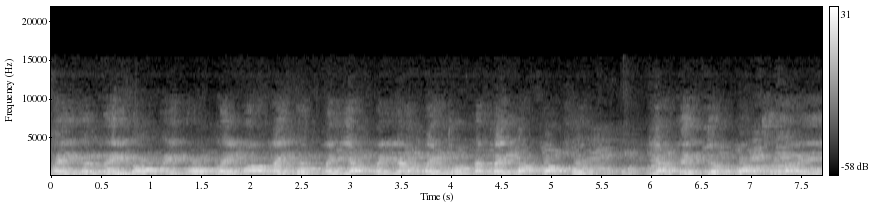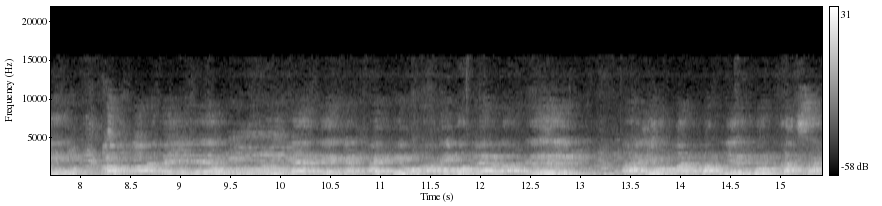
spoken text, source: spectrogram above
ให้เงินไหลนองให้ทองไหลมาไม่กดไม่อยากไม่ยากไม่จนนั้นไม่ต่ำกว่าคน อยากได้จนกว่าใครเข้ามาแล้วแม่เลี้ยงอย่างไรเอวหายหมดแล้วล่ะเอ้ยอายุมันขวัญยืนบุญรักษา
